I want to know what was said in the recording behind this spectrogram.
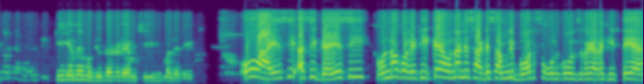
ਕੀ ਕਹਿੰਦੇ ਮੌਜੂਦਾ ਤੁਹਾਡੇ ਐਮਸੀ ਮਹੱਲੇ ਦੇ? ਉਹ ਆਏ ਸੀ ਅਸੀਂ ਗਏ ਸੀ ਉਹਨਾਂ ਕੋਲੇ ਠੀਕ ਹੈ ਉਹਨਾਂ ਨੇ ਸਾਡੇ ਸਾਹਮਣੇ ਬਹੁਤ ਫੋਨ ਕਾਲਸ ਵਗੈਰਾ ਕੀਤੇ ਆ।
